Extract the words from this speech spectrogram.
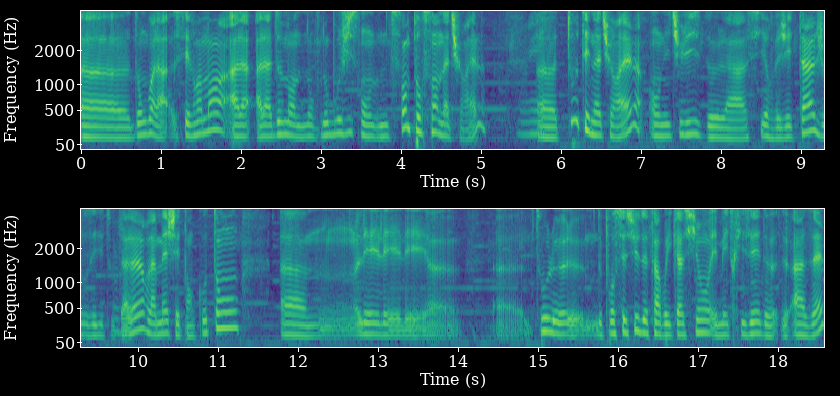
Euh, donc voilà, c'est vraiment à la, à la demande. Donc nos bougies sont 100% naturelles. Euh, tout est naturel. On utilise de la cire végétale, je vous ai dit tout à l'heure. La mèche est en coton. Euh, les, les- les, tout le, processus de fabrication est maîtrisé de, A à Z.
